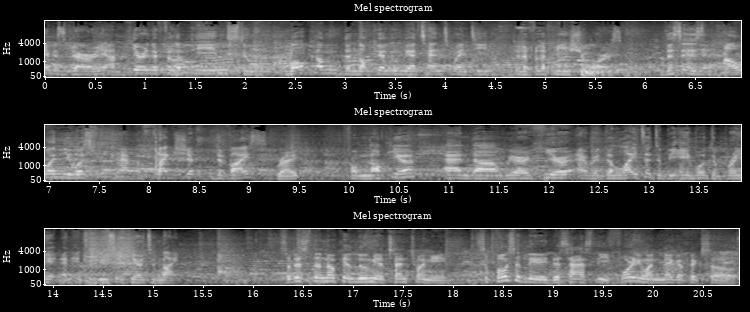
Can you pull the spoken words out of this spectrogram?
Name is Gary. I'm here in the Philippines to welcome the Nokia Lumia 1020 to the Philippine shores. This is our newest flagship device right. from Nokia, and uh, we are here and we're delighted to be able to bring it and introduce it here tonight. So this is the Nokia Lumia 1020. Supposedly this has the 41 megapixel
